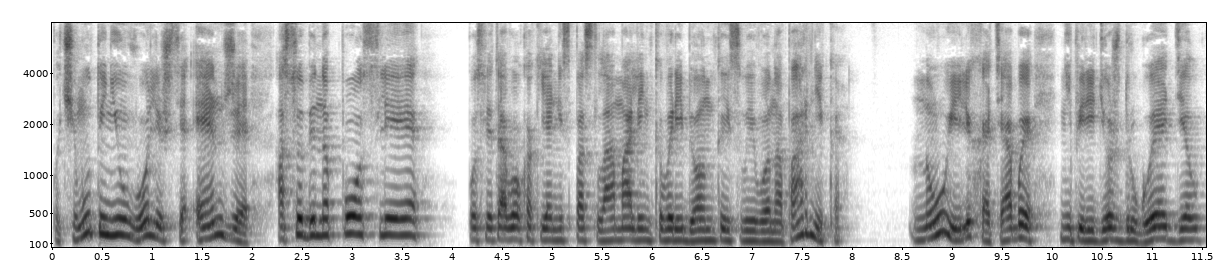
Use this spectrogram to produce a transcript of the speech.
«Почему ты не уволишься, Энджи, особенно после...» «После того, как я не спасла маленького ребенка и своего напарника?» Ну, или хотя бы не перейдешь в другой отдел.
